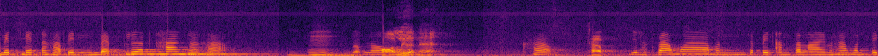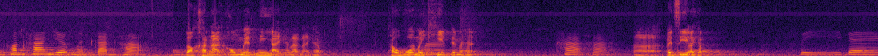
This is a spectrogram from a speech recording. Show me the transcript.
เม็ดเม็ดๆนะคะ เป็นแบบเลือดข้างอะค่ะ อืมแบบแล้ว พ่อเลือดนะฮะค่ะ ครับ อยากทราบว่ามันจะเป็นอันตรายไหมคะ มันเป็นค่อนข้างเยอะเหมือนกันค่ะ แล้วขนาดของเม็ดนี่ใหญ่ขนาดไหนครับ เท่าหัวไม่ขีดได้ไหมฮะค่ะค่ะ อ่าเป็นสีอะไรครับ สี แดง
